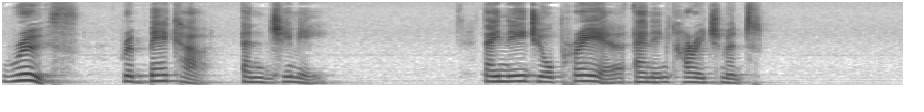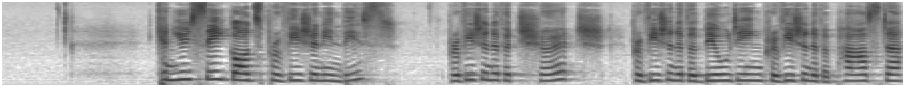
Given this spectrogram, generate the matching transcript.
Ruth, Rebecca, and Jimmy. They need your prayer and encouragement. Can you see God's provision in this? Provision of a church, provision of a building, provision of a pastor,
